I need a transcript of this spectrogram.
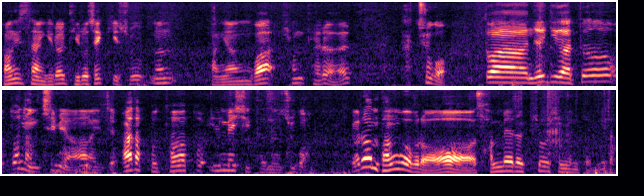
방시 사양기를 뒤로 제끼주는 방향과 형태를 갖추고 또한 여기가 또, 또 넘치면 이제 바닥부터 또 1매씩 더 넣어주고 이런 방법으로 삼매를 키우시면 됩니다.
